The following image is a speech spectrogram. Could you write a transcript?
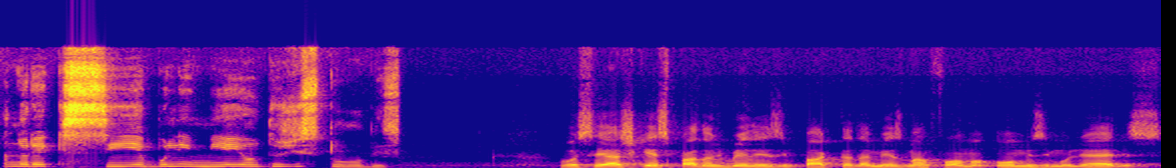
anorexia, bulimia e outros distúrbios. Você acha que esse padrão de beleza impacta da mesma forma homens e mulheres?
